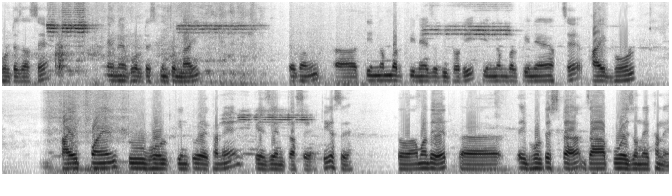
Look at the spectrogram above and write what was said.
ভোল্টেজ আছে? এখানে ভোল্টেজ কিন্তু নাই। এবং তিন নম্বর পিনে যদি ধরি, তিন নম্বর পিনে হচ্ছে five volt five point two volt কিন্তু এখানে প্রেজেন্ট আছে, ঠিক আছে? তো আমাদের এই ভোল্টেজটা যা প্রয়োজন এখানে,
